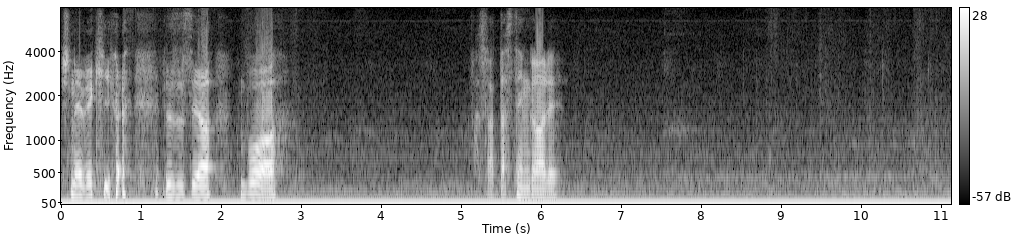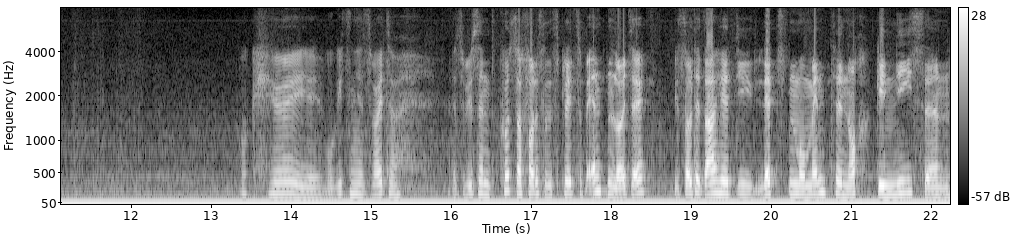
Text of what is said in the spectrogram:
Schnell weg hier. Das ist ja... Boah. Was war das denn gerade? Okay, wo geht's denn jetzt weiter? Also wir sind kurz davor, das Let's Play zu beenden, Leute. Ihr solltet daher die letzten Momente noch genießen.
